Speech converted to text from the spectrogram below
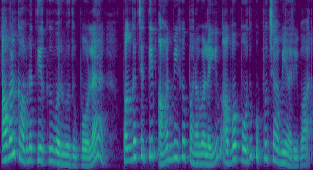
அவள் கவனத்திற்கு வருவது போல பங்கஜத்தின் ஆன்மீக பரவலையும் அவ்வப்போது குப்புச்சாமி அறிவார்.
